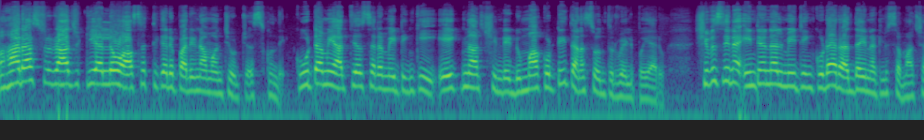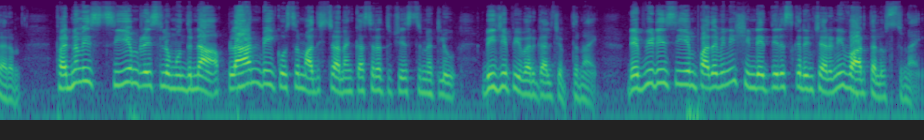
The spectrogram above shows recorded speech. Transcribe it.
మహారాష్ట్ర రాజకీయాల్లో ఆసక్తికర పరిణామం చోటు చేసుకుంది. కూటమి అత్యవసర మీటింగ్కి ఏక్నాథ్ షిండే డుమ్మా కొట్టి తన సొంతూరు వెళ్ళిపోయారు శివసేన ఇంటర్నల్ మీటింగ్ కూడా రద్దయినట్లు సమాచారం. ఫడ్నవీస్ సీఎం రేసులో ముందున్న ప్లాన్ బి కోసం అధిష్టానం కసరత్తు చేస్తున్నట్లు బీజేపీ వర్గాలు చెబుతున్నాయి డిప్యూటీ సీఎం పదవిని షిండే తిరస్కరించారని వార్తలు వస్తున్నాయి.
